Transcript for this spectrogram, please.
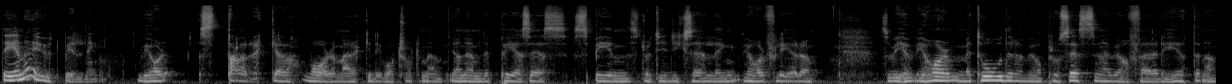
Det ena är utbildning. Vi har starka varumärken i vårt sortiment. Jag nämnde PSS, Spin, Strategic Selling. Vi har flera. Så vi, vi har metoderna, vi har processerna, vi har färdigheterna.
